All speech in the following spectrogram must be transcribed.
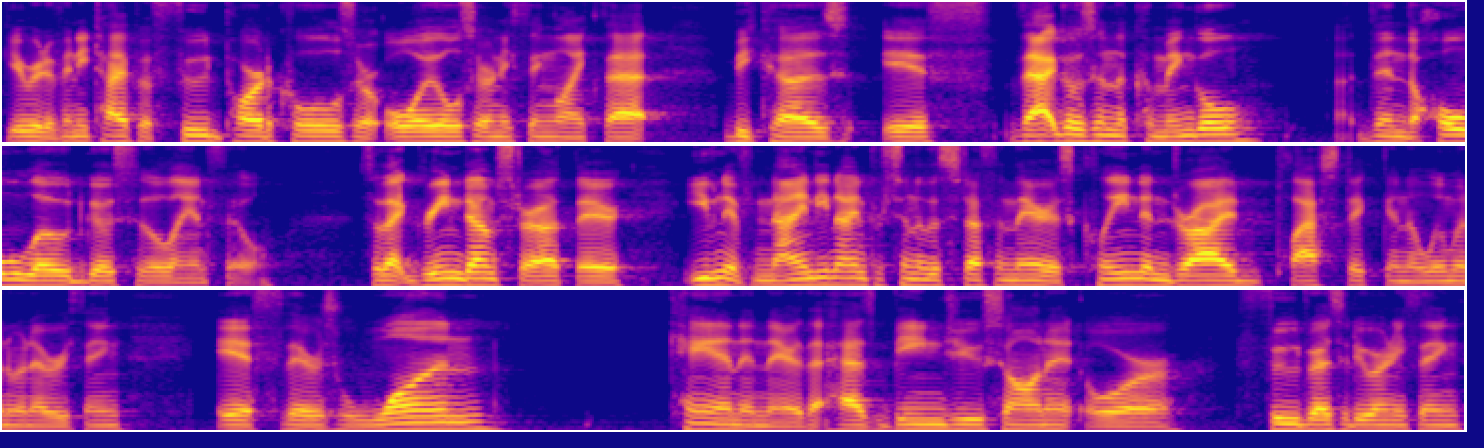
Get rid of any type of food particles or oils or anything like that because if that goes in the commingle, then the whole load goes to the landfill. So that green dumpster out there, even if 99% of the stuff in there is cleaned and dried plastic and aluminum and everything, if there's one can in there that has bean juice on it or food residue or anything,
